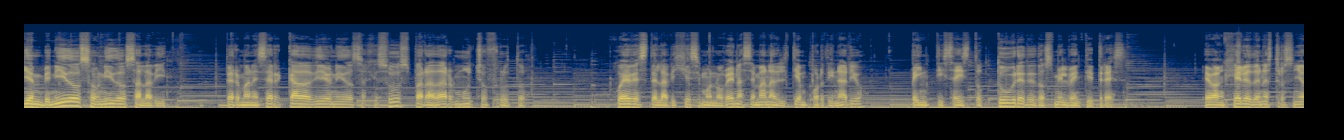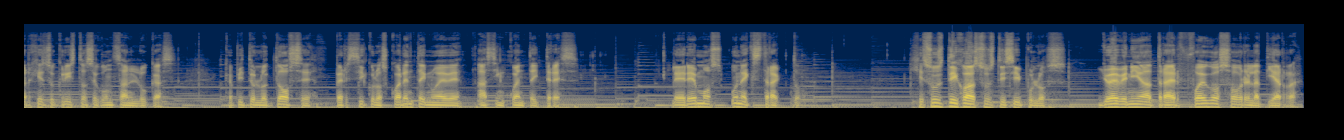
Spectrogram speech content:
Bienvenidos a Unidos a la Vid. Permanecer cada día unidos a Jesús para dar mucho fruto. Jueves de la vigésimo novena semana del tiempo ordinario, 26 de octubre de 2023. Evangelio de nuestro Señor Jesucristo según San Lucas, capítulo 12, versículos 49 a 53. Leeremos un extracto. Jesús dijo a sus discípulos, Yo he venido a traer fuego sobre la tierra,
